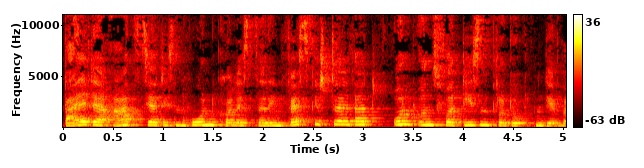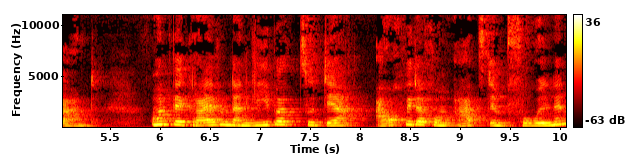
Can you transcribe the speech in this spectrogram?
weil der Arzt ja diesen hohen Cholesterin festgestellt hat und uns vor diesen Produkten gewarnt. Und wir greifen dann lieber zu der auch wieder vom Arzt empfohlenen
